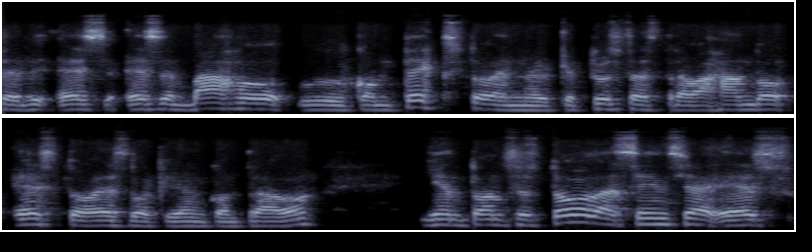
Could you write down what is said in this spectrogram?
Es, es bajo el contexto en el que tú estás trabajando, esto es lo que yo he encontrado. Y entonces toda la ciencia es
